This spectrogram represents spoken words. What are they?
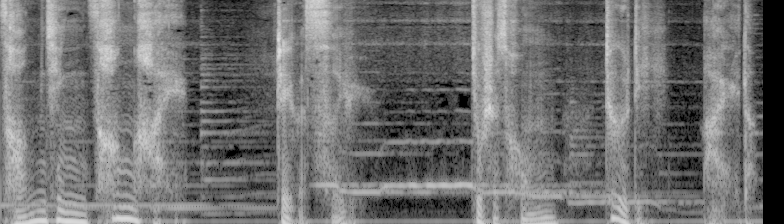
曾经沧海这个词语，就是从这里来的。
